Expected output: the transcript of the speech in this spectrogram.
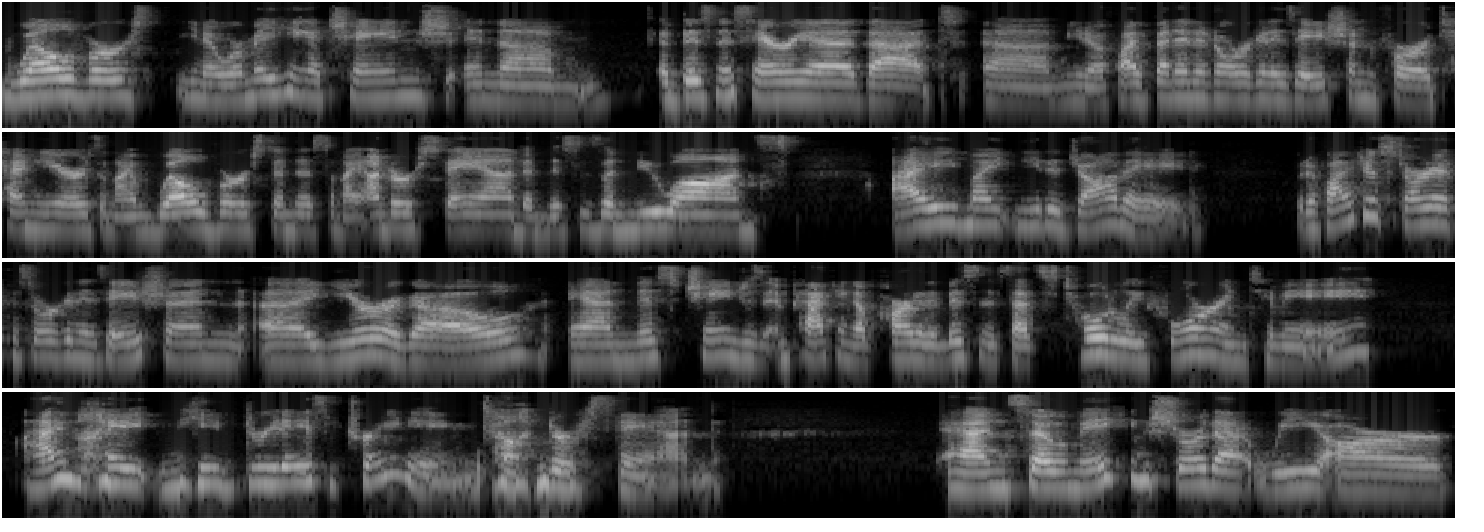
well versed, you know, we're making a change in um, a business area that, um, you know, if I've been in an organization for 10 years and I'm well versed in this and I understand, and this is a nuance I might need a job aid. But if I just started at this organization a year ago and this change is impacting a part of the business that's totally foreign to me, I might need three days of training to understand. And so making sure that we are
